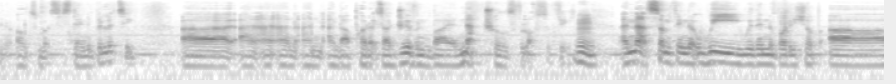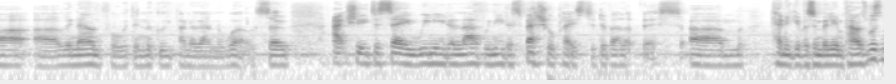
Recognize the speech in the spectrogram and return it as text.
you know, ultimate sustainability, uh, and, and, and, and our products are driven by a naturals philosophy. Mm. And that's something that we within the Body Shop are uh, renowned for within the group and around the world. So, actually, to say we need a lab, we need a special place to develop this. Um, can you give us a million pounds? Was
